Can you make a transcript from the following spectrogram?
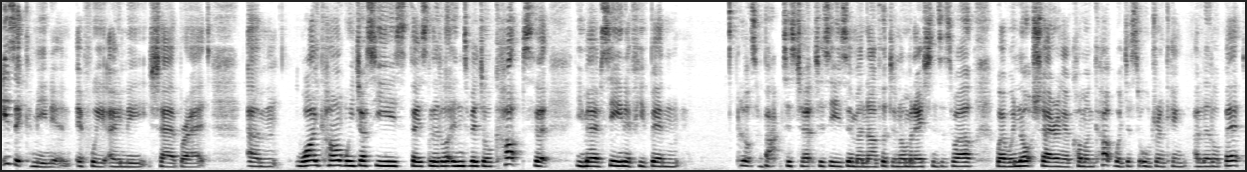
Is it communion if we only share bread? Um, why can't we just use those little individual cups that you may have seen if you've been lots of Baptist churches use them and other denominations as well, where we're not sharing a common cup, we're just all drinking a little bit.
